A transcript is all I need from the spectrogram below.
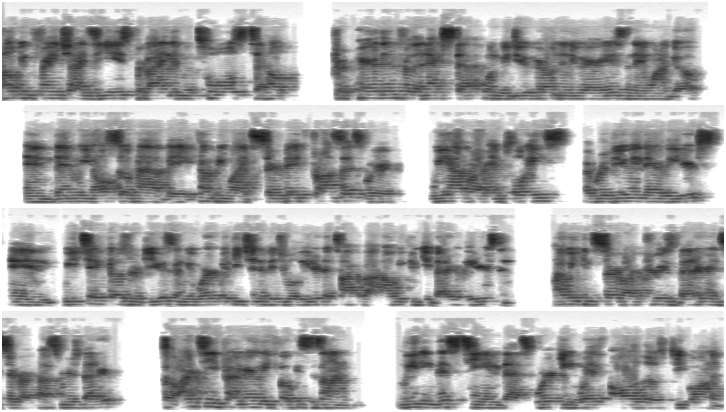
helping franchisees, providing them with tools to help prepare them for the next step when we do grow into new areas and they want to go. And then we also have a company wide survey process where we have our employees reviewing their leaders and we take those reviews and we work with each individual leader to talk about how we can be better leaders and how we can serve our crews better and serve our customers better. So our team primarily focuses on leading this team that's working with all of those people on the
